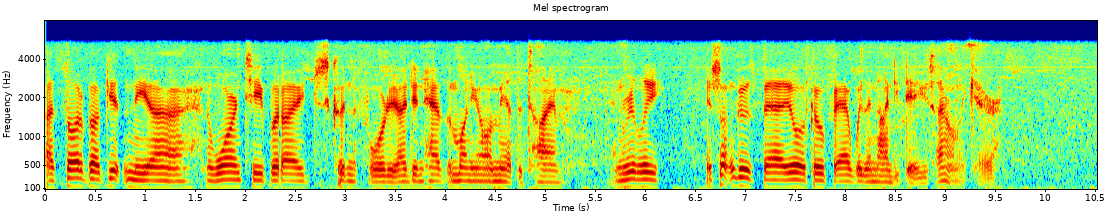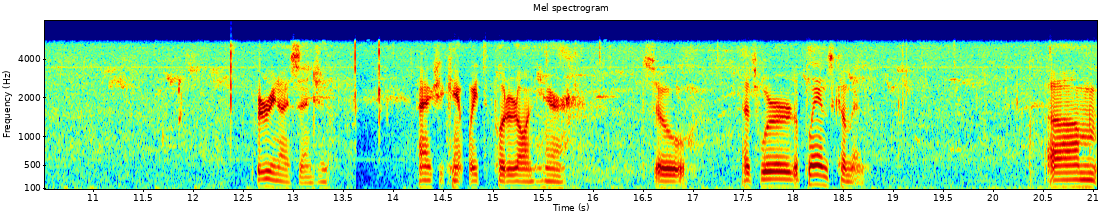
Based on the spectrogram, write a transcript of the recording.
I thought about getting the uh, the warranty, but I just couldn't afford it. I didn't have the money on me at the time. And really, if something goes bad, it'll go bad within 90 days. I don't really care. Very nice engine. I actually can't wait to put it on here. So, that's where the plans come in. Um,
